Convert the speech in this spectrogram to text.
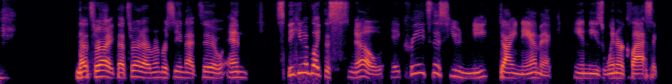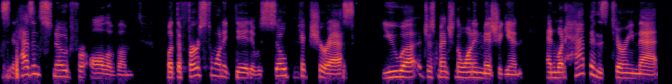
That's right. That's right. I remember seeing that too. And speaking of like the snow, it creates this unique dynamic in these winter classics. It hasn't snowed for all of them, but the first one it did, it was so picturesque. You uh, just mentioned the one in Michigan. And what happens during that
